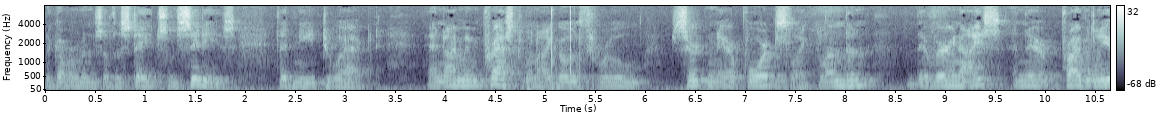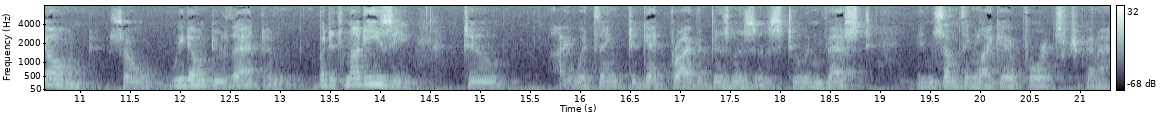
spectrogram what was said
the governments of the states and cities that need to act. And I'm impressed when I go through certain airports like London, they're very nice and they're privately owned. So we don't do that, and, but it's not easy to, I would think, to get private businesses to invest in something like airports, which are going to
